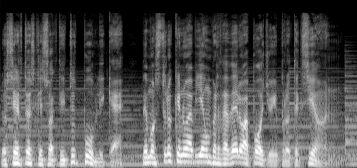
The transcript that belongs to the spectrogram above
lo cierto es que su actitud pública demostró que no había un verdadero apoyo y protección.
